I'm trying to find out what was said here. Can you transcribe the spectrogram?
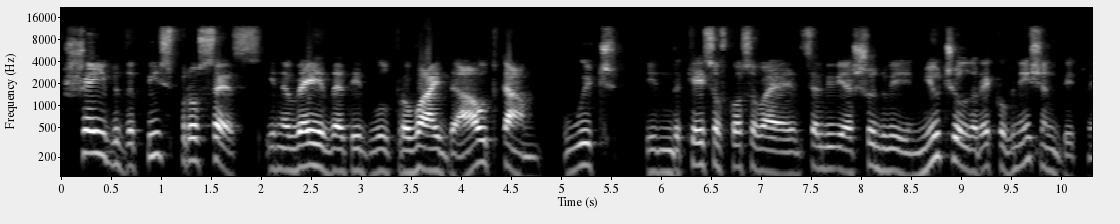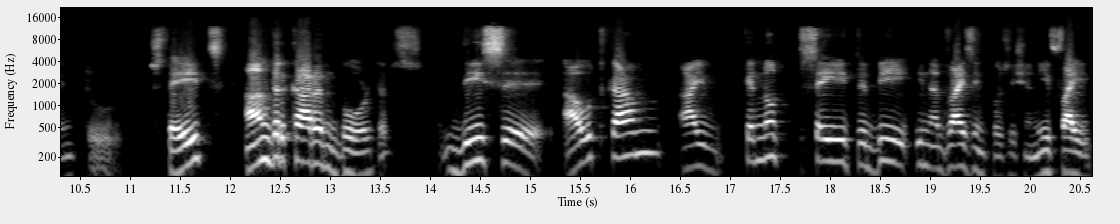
shape the peace process in a way that it will provide the outcome which in the case of Kosovo and Serbia should be mutual recognition between two states under current borders. This uh, outcome, I cannot say it be in advising position. If I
